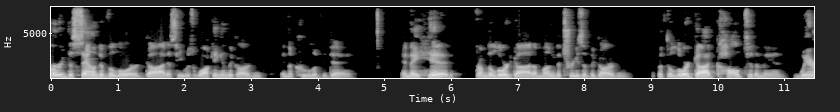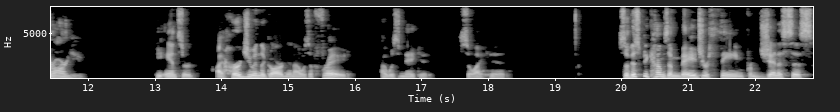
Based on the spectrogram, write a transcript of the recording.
heard the sound of the Lord God as he was walking in the garden in the cool of the day. And they hid from the Lord God among the trees of the garden. But the Lord God called to the man, Where are you? He answered, I heard you in the garden, and I was afraid. I was naked, so I hid. So this becomes a major theme from Genesis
